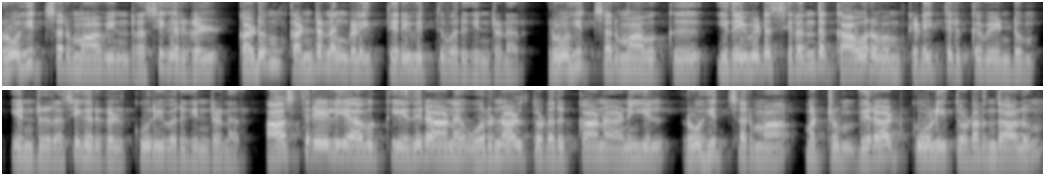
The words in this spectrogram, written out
ரோஹித் சர்மாவின் ரசிகர்கள் கடும் கண்டனங்களை தெரிவித்து வருகின்றனர். ரோஹித் சர்மாவுக்கு இதைவிட சிறந்த கௌரவம் கிடைத்திருக்க வேண்டும் என்று ரசிகர்கள் கூறி வருகின்றனர். ஆஸ்திரேலியாவுக்கு எதிரான ஒருநாள் தொடருக்கான அணியில் ரோஹித் சர்மா மற்றும் விராட் கோலி தொடர்ந்தாலும்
